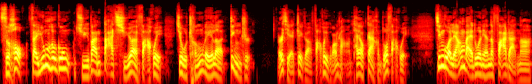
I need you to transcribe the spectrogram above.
此后，在雍和宫举办大祈愿法会就成为了定制，而且这个法会广场它要干很多法会。经过两百多年的发展呢，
